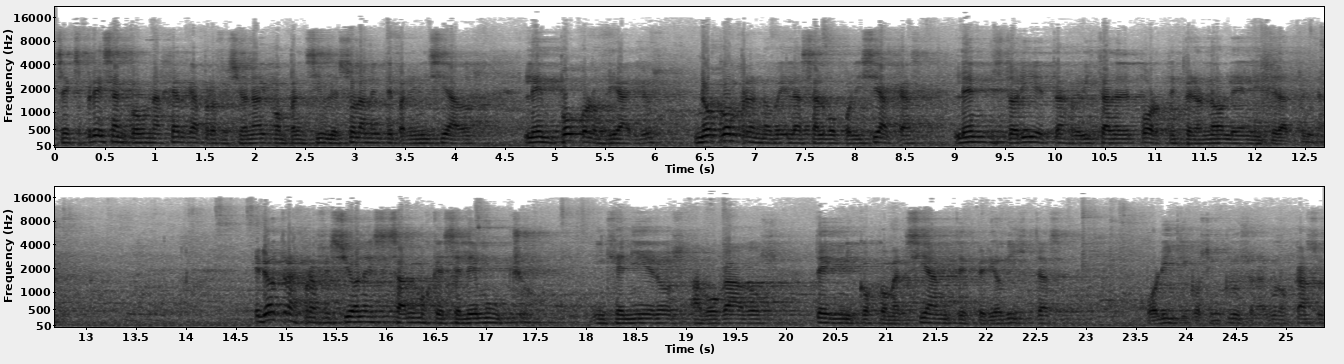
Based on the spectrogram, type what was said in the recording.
se expresan con una jerga profesional comprensible solamente para iniciados, leen poco los diarios, no compran novelas salvo policíacas, leen historietas, revistas de deportes, pero no leen literatura. En otras profesiones sabemos que se lee mucho, ingenieros, abogados, técnicos, comerciantes, periodistas, políticos incluso en algunos casos,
